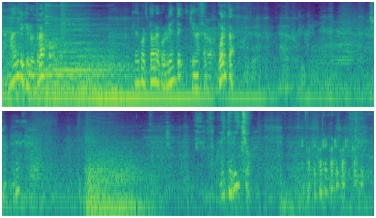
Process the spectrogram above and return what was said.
¿La madre que lo trajo? Que ha cortado la corriente. ¿Y quién ha cerrado la puerta? ¿Eso? Joder, qué bicho. Corre, corre, corre, corre, corre.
